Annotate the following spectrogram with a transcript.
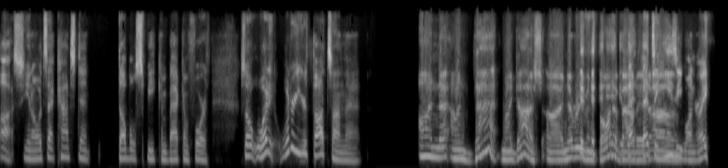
us. You know, it's that constant double speak and back and forth. So what what are your thoughts on that? On that, on that, my gosh, uh, I never even thought about that, it. That's an easy um, one, right?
